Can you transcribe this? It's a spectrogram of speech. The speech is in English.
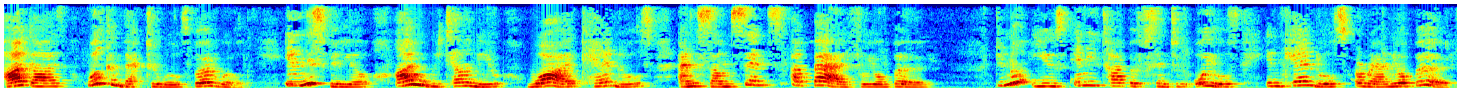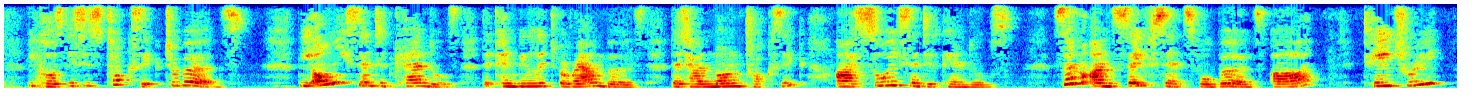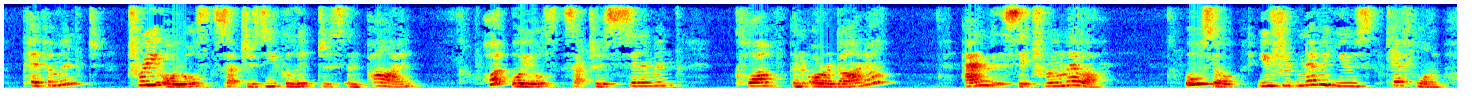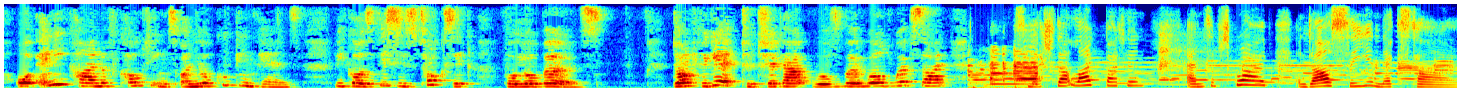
Hi guys, welcome back to Will's Bird World. In this video, I will be telling you why candles and some scents are bad for your bird. Do not use any type of scented oils in candles around your bird because this is toxic to birds. The only scented candles that can be lit around birds that are non-toxic are soy-scented candles. Some unsafe scents for birds are tree oils such as eucalyptus and pine, hot oils such as cinnamon, clove and oregano, and citronella. Also, you should never use Teflon or any kind of coatings on your cooking pans because this is toxic for your birds. Don't forget to check out Will's Bird World website. Smash that like button and subscribe and I'll see you next time.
